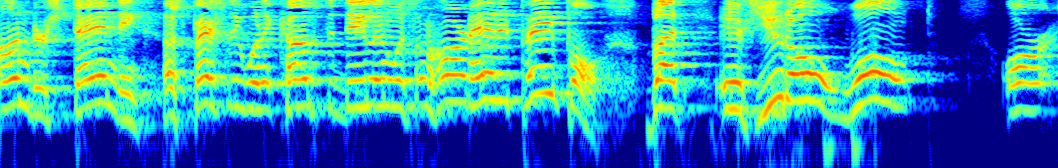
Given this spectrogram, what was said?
understanding, especially when it comes to dealing with some hard headed people. But if you don't want, or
